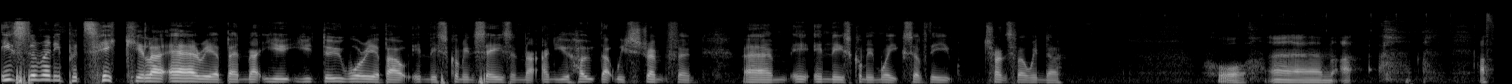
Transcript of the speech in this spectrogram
Is there any particular area, Ben, that you, you do worry about in this coming season, that, and you hope that we strengthen um, in, in these coming weeks of the transfer window? Oh, um, I, I've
